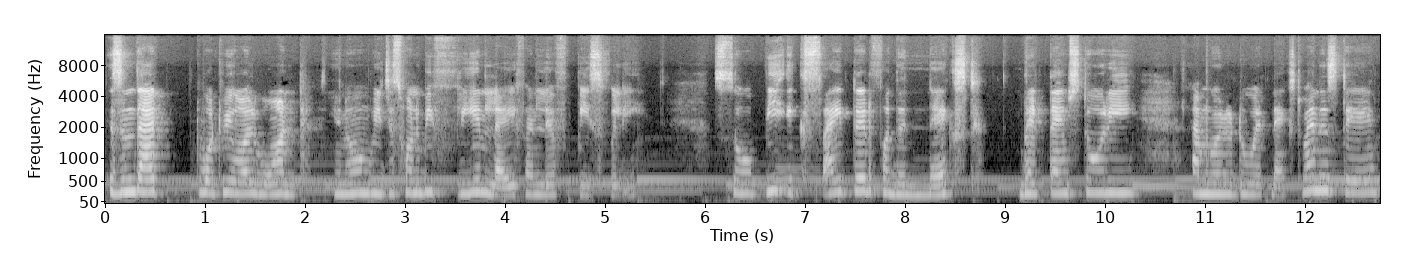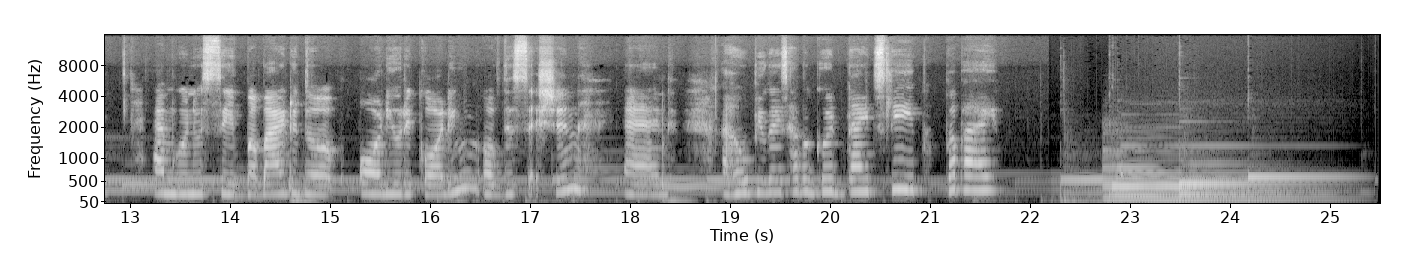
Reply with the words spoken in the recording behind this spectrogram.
isn't that what we all want? You know we just want to be free in life and live peacefully. So be excited for the next bedtime story. I'm going to do it next wednesday. I'm going to say bye bye to the audio recording of this session. And i hope you guys have a good night's sleep. Bye bye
